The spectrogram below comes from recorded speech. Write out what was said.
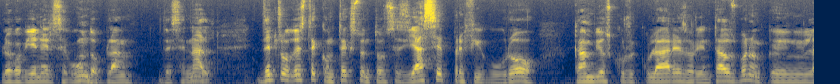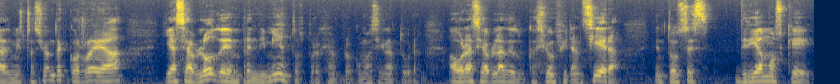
Luego viene el segundo plan decenal. Dentro de este contexto, entonces, ya se prefiguró cambios curriculares orientados, bueno, en la administración de Correa ya se habló de emprendimientos, por ejemplo, como asignatura. Ahora se habla de educación financiera. Entonces, diríamos que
